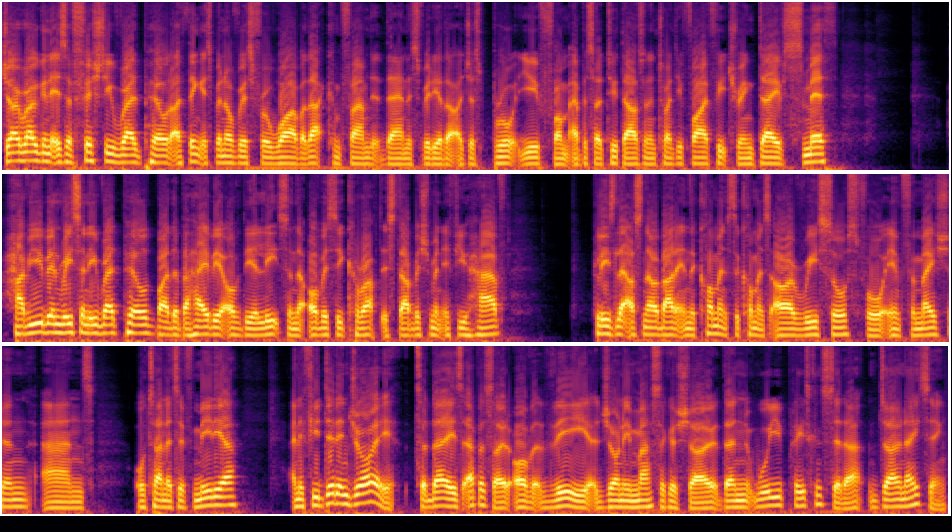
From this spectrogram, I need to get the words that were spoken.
Joe Rogan is officially red pilled. I think it's been obvious for a while, but that confirmed it there in this video that I just brought you from episode 2025 featuring Dave Smith. Have you been recently red pilled by the behavior of the elites and the obviously corrupt establishment? If you have, please let us know about it in the comments. The comments are a resource for information and alternative media. And if you did enjoy today's episode of the Johnny Massacre Show, then will you please consider donating?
